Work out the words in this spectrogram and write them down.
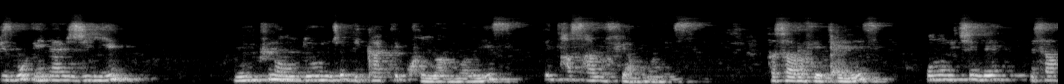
Biz bu enerjiyi mümkün olduğunca dikkatli kullanmalıyız ve tasarruf yapmalıyız. Tasarruf etmeliyiz. Onun için de mesela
